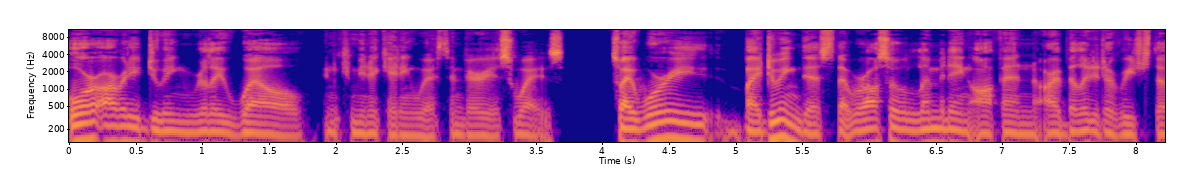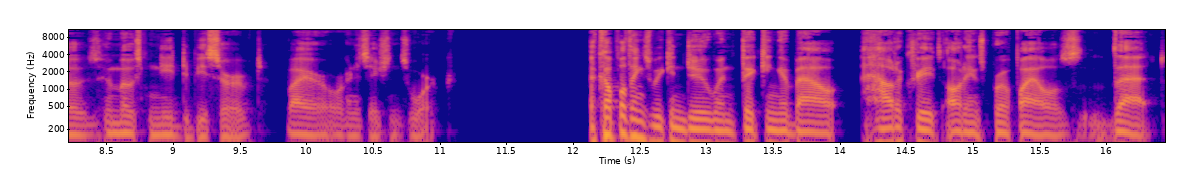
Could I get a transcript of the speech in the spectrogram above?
or already doing really well in communicating with in various ways. So I worry by doing this that we're also limiting often our ability to reach those who most need to be served by our organization's work a couple things we can do when thinking about how to create audience profiles that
